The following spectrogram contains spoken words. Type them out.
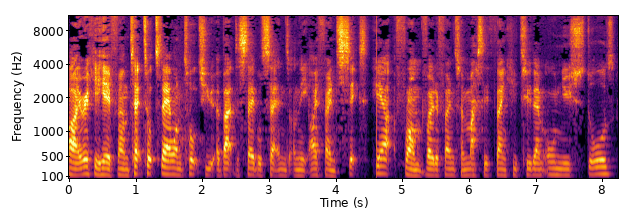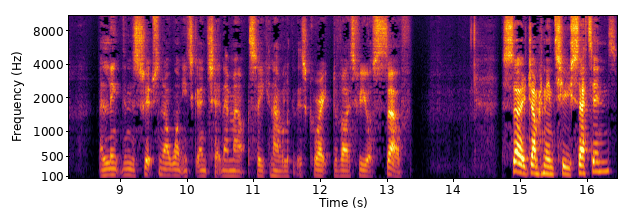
Hi, Ricky here from Tech Talk. Today I want to talk to you about disabled settings on the iPhone 6 here from Vodafone. So massive thank you to them. All new stores are linked in the description. I want you to go and check them out so you can have a look at this great device for yourself. So jumping into settings.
